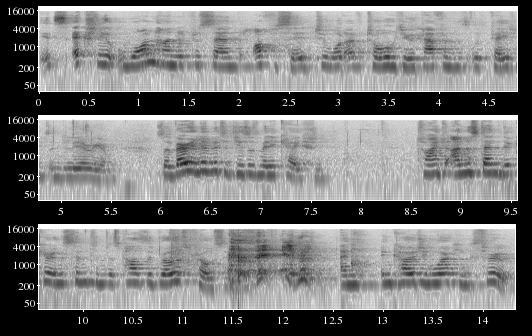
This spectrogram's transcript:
it's actually 100% opposite to what I've told you happens with patients in delirium. So very limited use of medication trying to understand the occurring symptoms as part of the growth process and encouraging working through.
